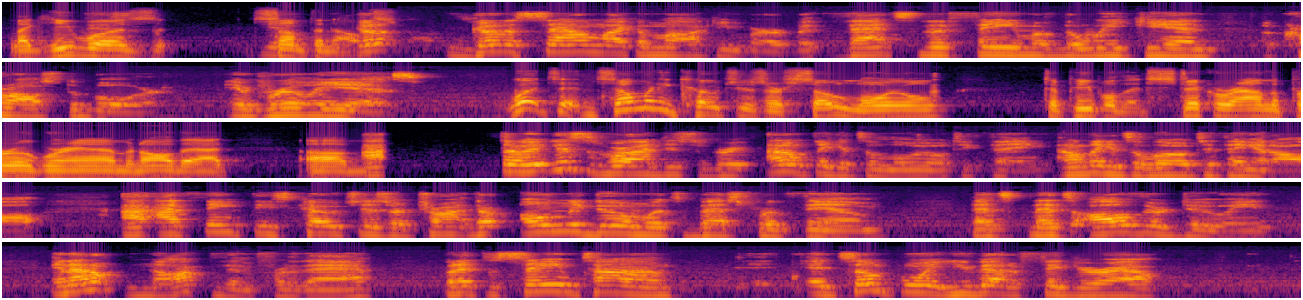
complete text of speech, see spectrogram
Like he was something yeah, else. Gonna, gonna sound like a mockingbird, but that's the theme of the weekend across the board. It really is. What so many coaches are so loyal to people that stick around the program and all that. Um, I, so this is where I disagree. I don't think it's a loyalty thing. I don't think it's a loyalty thing at all. I, I think these coaches are trying. They're only doing what's best for them. That's that's all they're doing, and I don't knock them for that. But at the same time, at some point, you've got to figure out.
